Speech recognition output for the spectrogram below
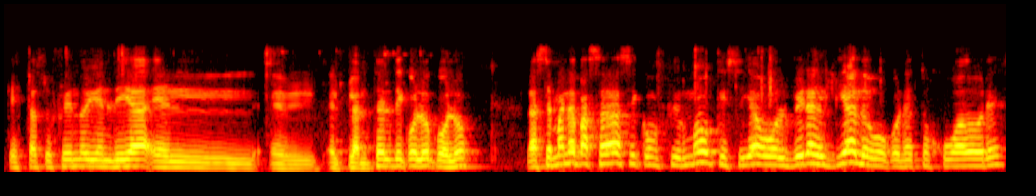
que está sufriendo hoy en día el, el, plantel de Colo Colo. La semana pasada se confirmó que se iba a volver al diálogo con estos jugadores,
